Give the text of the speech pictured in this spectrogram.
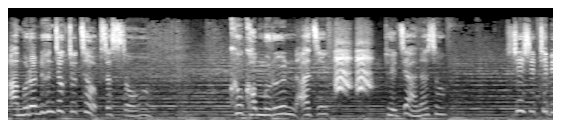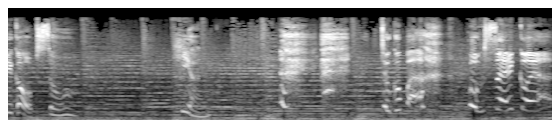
아무런 흔적조차 없었어. 그 건물은 아직 되지 않아서 CCTV가 없어. 희연. 두고 봐. 복수할 거야.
